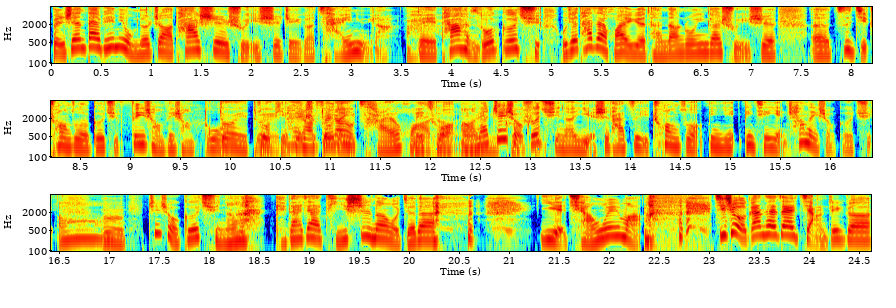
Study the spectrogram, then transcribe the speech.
本身戴佩妮我们都知道，她是属于是这个才女啊，对她很多歌曲，我觉得她在华语乐坛当中应该属于是呃自己创作的歌曲非常非常多，对作品非常多的有才华，没错嗯，那这首歌曲呢，也是她自己创作并并且演唱的一首歌曲。哦。嗯，这首歌曲呢，给大家提示呢，我觉得野蔷薇嘛。其实我刚才在讲这个，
